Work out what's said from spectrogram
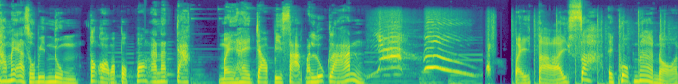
ทำให้อัศวินหนุ่มต้องออกมาปกป้องอาณาจักร ไม่ให้เจ้าปีศาจมันลุกลาน ไปตายซะไอ้พวกหน้าหนอน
